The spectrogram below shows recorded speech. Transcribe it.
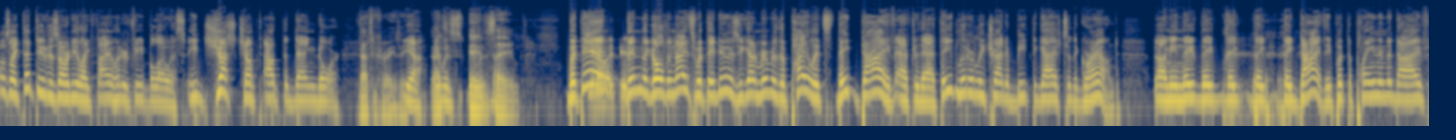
I was like, that dude is already like 500 feet below us. He just jumped out the dang door. That's crazy. Yeah, it That's was- it was insane. But then, know, it- it- then the Golden Knights, what they do is you got to remember the pilots. They dive after that. They literally try to beat the guys to the ground. I mean, they they they they they dive. They put the plane in a dive,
